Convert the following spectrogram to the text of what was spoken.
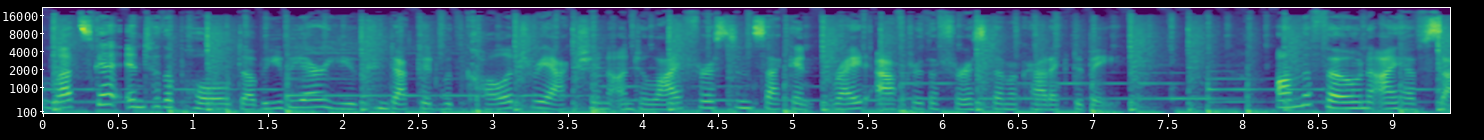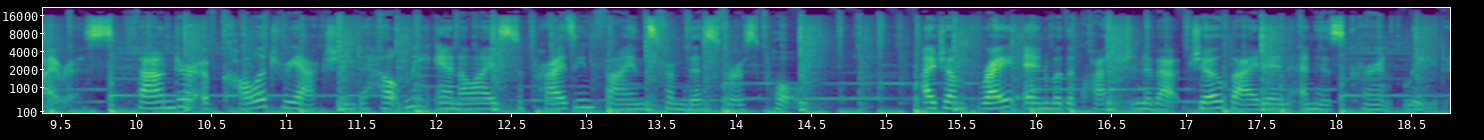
Let's get into the poll WBRU conducted with college reaction on July 1st and 2nd, right after the first Democratic debate. On the phone, I have Cyrus, founder of College Reaction, to help me analyze surprising finds from this first poll. I jump right in with a question about Joe Biden and his current lead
